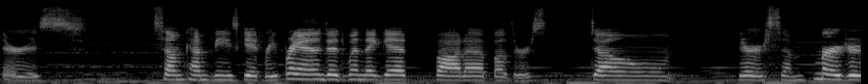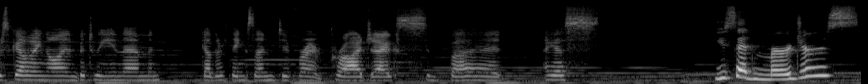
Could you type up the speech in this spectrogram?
There's some companies get rebranded when they get bought up, others don't. There's some mergers going on between them and other things on different projects, but I guess. You said mergers?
